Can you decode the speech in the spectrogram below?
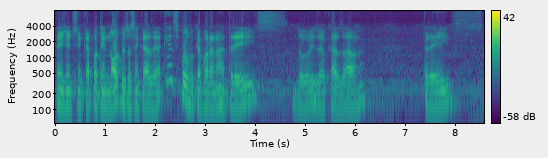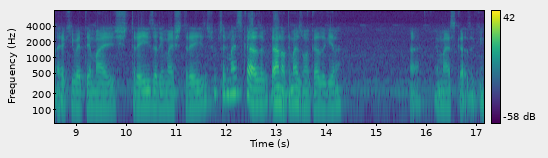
Tem gente sem casa. Pô, tem nove pessoas sem casa ainda. Quem é esse povo que morar, né? Três, dois, é o casal, né? Três. Aí aqui vai ter mais três, ali mais três. Acho que precisa de mais casa. Ah, não, tem mais uma casa aqui, né? É, tem mais casa aqui.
